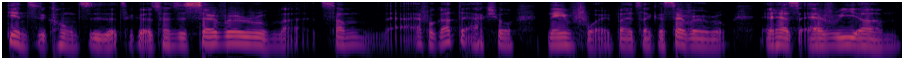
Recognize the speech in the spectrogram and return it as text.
电子控制的这个算是 server room。Some I forgot the actual name for it, but it's like a server room. It has every um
